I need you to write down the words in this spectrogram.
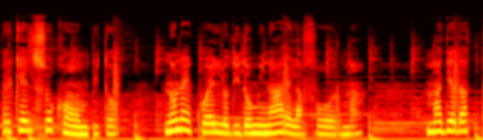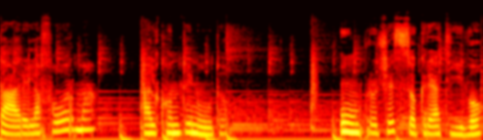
perché il suo compito non è quello di dominare la forma, ma di adattare la forma al contenuto. Un processo creativo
